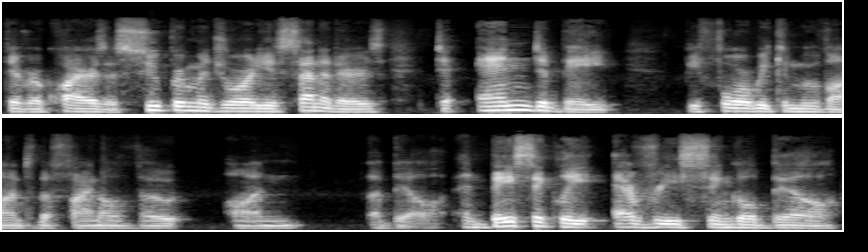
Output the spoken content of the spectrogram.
that requires a supermajority of senators to end debate before we can move on to the final vote on a bill. And basically, every single bill,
